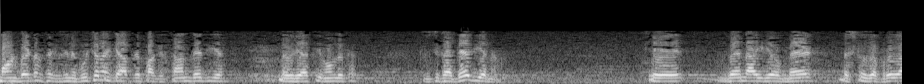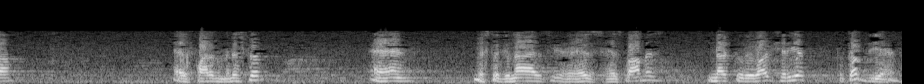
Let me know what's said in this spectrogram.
ماؤنٹ بیٹن سے کسی نے پوچھا نا کہ آپ نے پاکستان دے دیا نظریاتی معاملے کا، تو کہا دے دیا نا کہ when I you made Mr Zafrullah as foreign minister and Mr Jinnah his promise not to revive شریعت تو تب دیا ہے۔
